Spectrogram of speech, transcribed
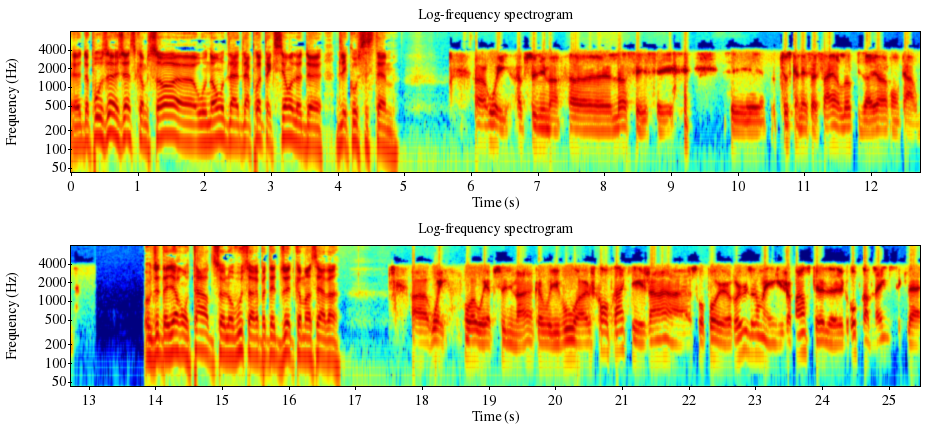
euh, de poser un geste comme ça euh, au nom de la, protection de, de l'écosystème? Euh, oui, absolument. Euh, là, c'est c'est plus que nécessaire, là, puis d'ailleurs, on tarde. Vous dites d'ailleurs, on tarde. Selon vous, ça aurait peut-être dû être commencé avant. Euh, oui, oui, oui, absolument. Que voulez-vous? je comprends que les gens ne soient pas heureux, là, mais je pense que le gros problème, c'est que la,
